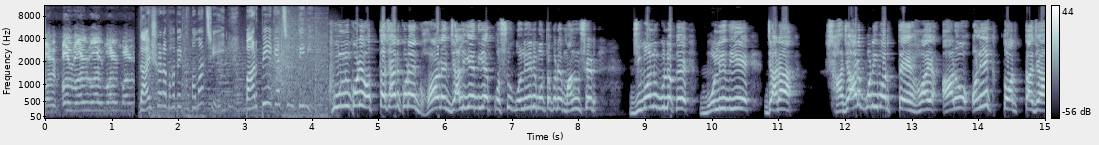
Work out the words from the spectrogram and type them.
বল বল বল বল বল বল। দায়সারাভাবে ক্ষমা চেয়েই পার পেয়ে গেছেন তিনি। খুন করে অত্যাচার করে ঘর জ্বালিয়ে দিয়ে পশু বলির মতো করে মানুষের জীবনগুলোকে বলি দিয়ে যারা সাজার পরিবর্তে হয় আরও অনেক তরতাজা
